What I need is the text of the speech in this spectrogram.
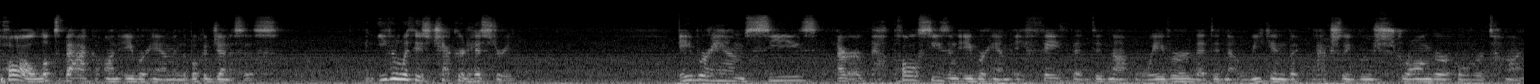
Paul looks back on Abraham in the book of Genesis, and even with his checkered history, Abraham sees, or Paul sees in Abraham a faith that did not waver, that did not weaken, but actually grew stronger over time.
